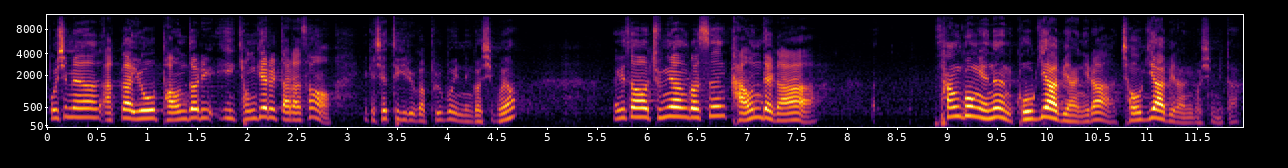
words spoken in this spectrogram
보시면 아까 요 boundary 이 경계를 따라서 이렇게 제트 기류가 불고 있는 것이고요. 여기서 중요한 것은 가운데가 상공에는 고기압이 아니라 저기압이라는 것입니다.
